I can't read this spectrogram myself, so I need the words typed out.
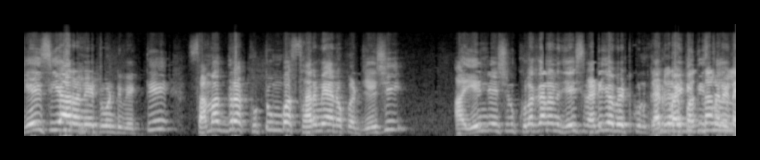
కేసీఆర్ అనేటువంటి వ్యక్తి సమగ్ర కుటుంబ సర్వే అని ఒకటి చేసి ఆ ఏం చేసిన కులగణన చేసి రెడీగా వేల బయటికి తీస్తలేడు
